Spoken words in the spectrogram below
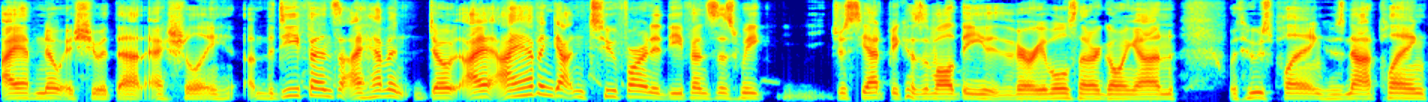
I have no issue with that actually. Uh, the defense, I haven't do- I, I haven't gotten too far into defense this week just yet because of all the variables that are going on with who's playing, who's not playing.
